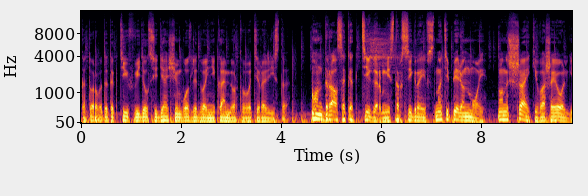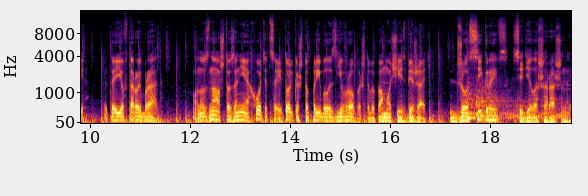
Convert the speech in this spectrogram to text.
которого детектив видел сидящим возле двойника мертвого террориста. «Он дрался как тигр, мистер Сигрейвс, но теперь он мой. Он из шайки вашей Ольги. Это ее второй брат. Он узнал, что за ней охотятся, и только что прибыл из Европы, чтобы помочь ей сбежать. Джо Сигрейвс сидел ошарашенный.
